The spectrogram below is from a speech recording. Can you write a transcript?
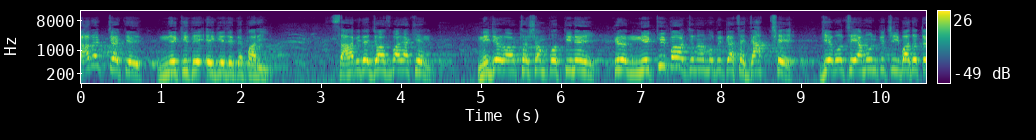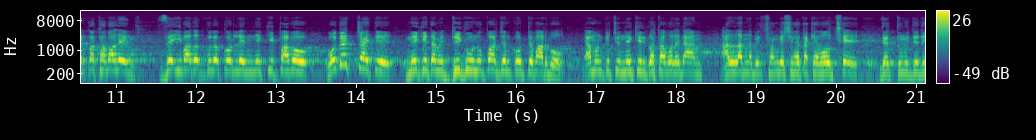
তাদের চাইতে নেকিতে এগিয়ে যেতে পারি। সাহাবিদের জজবা রাখেন নিজের অর্থ সম্পত্তি নেই, কিন্তু নেকি পাওয়ার জন্য নবীর কাছে যাচ্ছে। গিয়ে বলছে, এমন কিছু ইবাদতের কথা বলেন, যে ইবাদতগুলো করলে নেকি পাবো। ওদের চাইতে নেকিতে আমি দ্বিগুণ উপার্জন করতে পারব। এমন কিছু নেকির কথা বলে দেন। আল্লাহ নবীর সঙ্গে সঙ্গে তাকে বলছে যে, তুমি যদি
